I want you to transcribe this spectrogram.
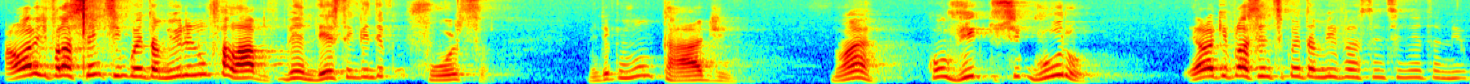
A hora de falar 150 mil, ele não falava. Vender, você tem que vender com força. Vender com vontade. Não é? Convicto, seguro. Ela que fala 150 mil, fala 150 mil.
